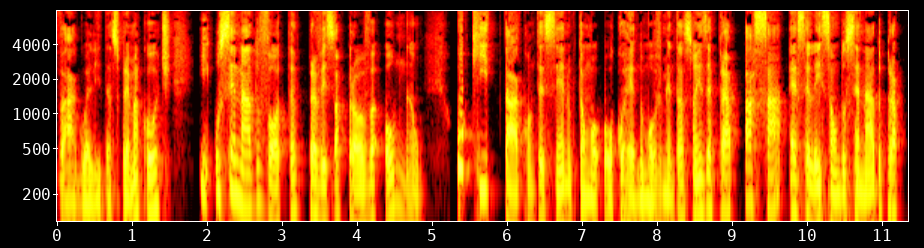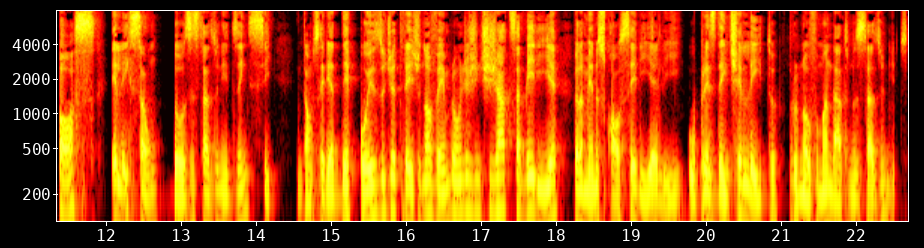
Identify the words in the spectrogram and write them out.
vago ali da Suprema Corte, e o Senado vota para ver se aprova ou não. O que está acontecendo, que estão ocorrendo movimentações, é para passar essa eleição do Senado para pós-eleição dos Estados Unidos em si. Então seria depois do dia 3 de novembro, onde a gente já saberia, pelo menos, qual seria ali o presidente eleito para o novo mandato nos Estados Unidos.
